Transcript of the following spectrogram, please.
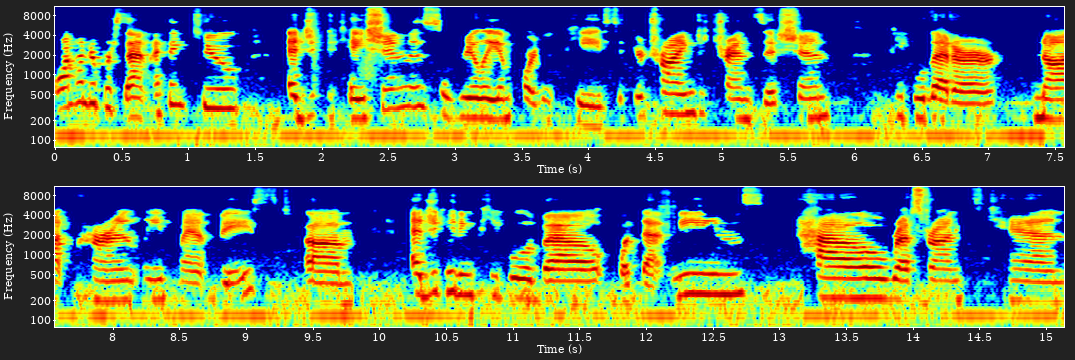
100%. I think too, education is a really important piece. If you're trying to transition people that are not currently plant based, um, educating people about what that means, how restaurants can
